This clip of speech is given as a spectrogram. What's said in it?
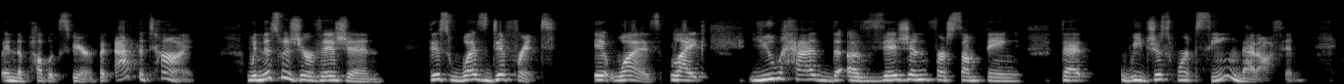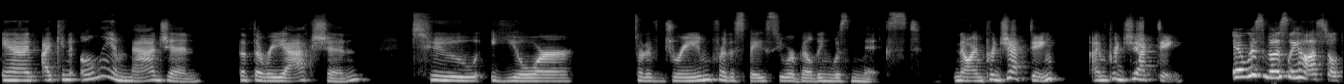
in the public sphere. But at the time, when this was your vision, this was different. It was like you had a vision for something that we just weren't seeing that often. And I can only imagine that the reaction to your sort of dream for the space you were building was mixed. Now I'm projecting. I'm projecting. It was mostly hostile.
